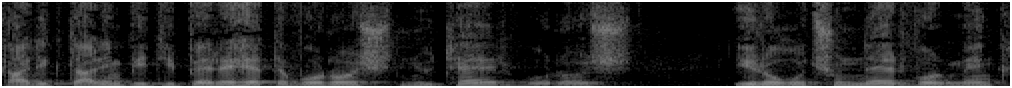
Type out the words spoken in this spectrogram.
Կալիք տարին պիտի բերե հետը որոշ նյութեր, որոշ իրողություններ, որ մենք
